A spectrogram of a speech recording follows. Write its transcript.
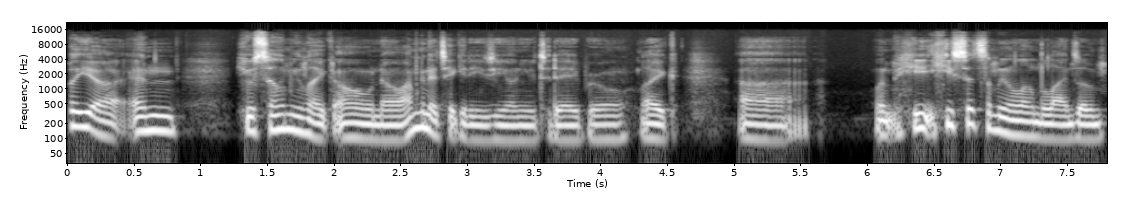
but yeah, and he was telling me like, "Oh no, I'm gonna take it easy on you today, bro." Like, uh, when he he said something along the lines of,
